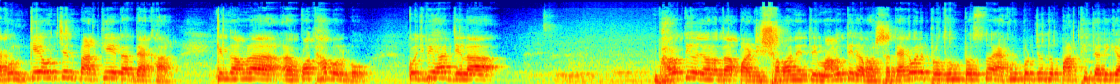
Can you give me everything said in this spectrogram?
এখন কে হচ্ছেন প্রার্থী এটা দেখার। কিন্তু আমরা কথা বলব। কোচবিহার জেলা ভারতীয় জনতা পার্টির সভানেত্রী মালতী রাভার সাথে একেবারে প্রথম প্রশ্ন, এখন পর্যন্ত প্রার্থী তালিকা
